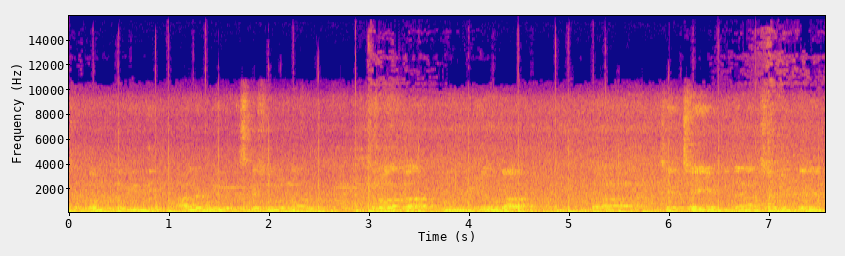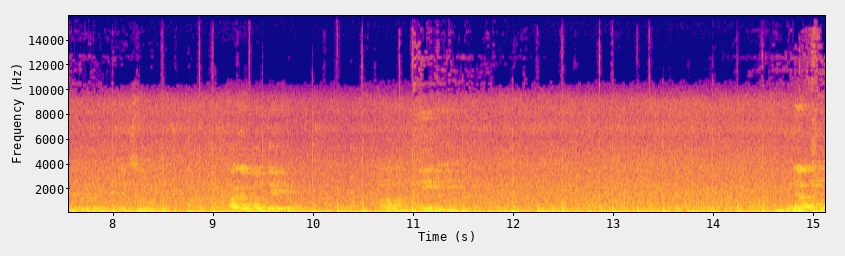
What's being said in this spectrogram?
చెప్పడం జరిగింది. ఆల్రెడీ మీరు డిస్కషన్లు ఉన్నారు. తర్వాత ఈ మీట్లో కూడా చర్చ ఏంటి దాని అంశం ఏంటి అనేటువంటి తెలుసు. కాకపోతే మనం అన్ని విన్నాము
